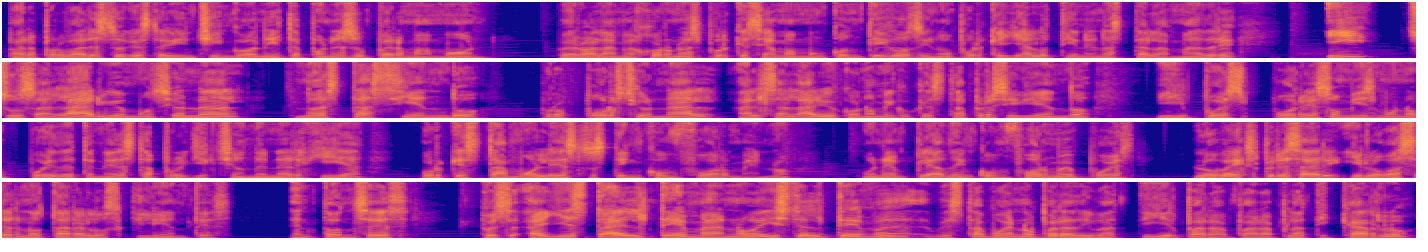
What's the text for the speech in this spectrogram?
para probar esto que está bien chingón y te pone súper mamón pero a lo mejor no es porque sea mamón contigo, sino porque ya lo tienen hasta la madre y su salario emocional no está siendo proporcional al salario económico que está percibiendo y pues por eso mismo no puede tener esta proyección de energía porque está molesto, está inconforme, ¿no? Un empleado inconforme pues lo va a expresar y lo va a hacer notar a los clientes. Entonces, pues ahí está el tema, ¿no? Ahí está el tema, está bueno para debatir, para, para platicarlo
